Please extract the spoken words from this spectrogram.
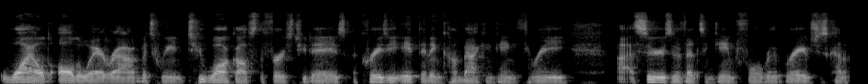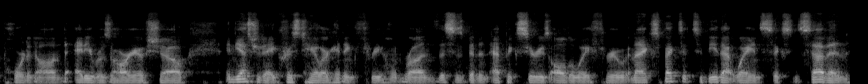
wild all the way around between two walk-offs the first two days, a crazy eighth inning comeback in game three, a series of events in game four where the Braves just kind of poured it on, the Eddie Rosario show. And yesterday, Chris Taylor hitting three home runs. This has been an epic series all the way through. And I expect it to be that way in six and seven.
